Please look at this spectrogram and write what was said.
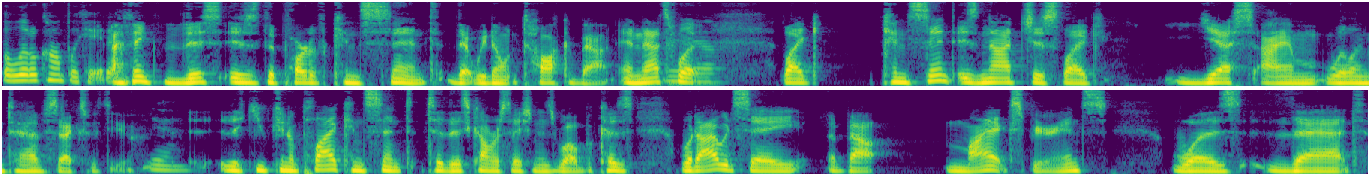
a little complicated. I think this is the part of consent that we don't talk about. And that's what, yeah. like, consent is not just like, yes, I am willing to have sex with you. Yeah. Like, you can apply consent to this conversation as well. Because what I would say about my experience was that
